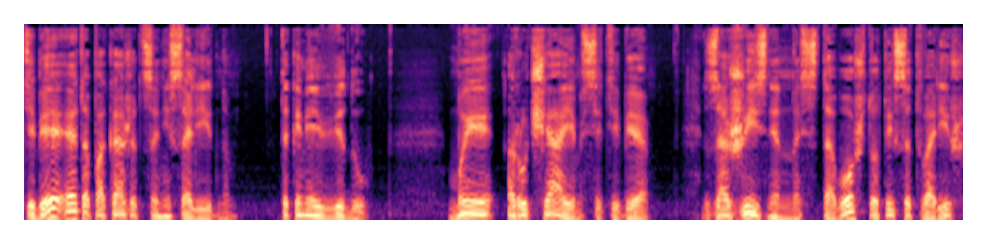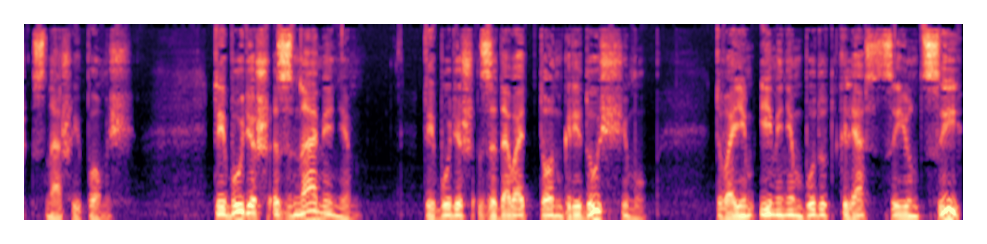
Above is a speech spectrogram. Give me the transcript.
Тебе это покажется несолидным. Так имей в виду. Мы ручаемся тебе за жизненность того, что ты сотворишь с нашей помощью. Ты будешь знаменем, ты будешь задавать тон грядущему, твоим именем будут клясться юнцы,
